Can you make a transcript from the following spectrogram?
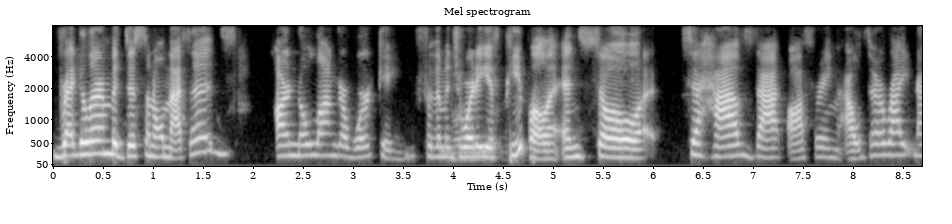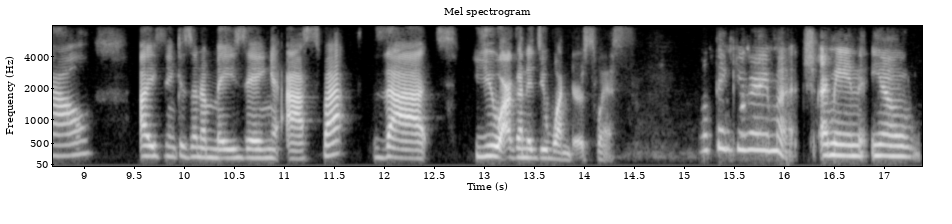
Regular medicinal methods are no longer working for the majority of people. And so to have that offering out there right now I think is an amazing aspect that you are going to do wonders with. Well, thank you very much. I mean, you know,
